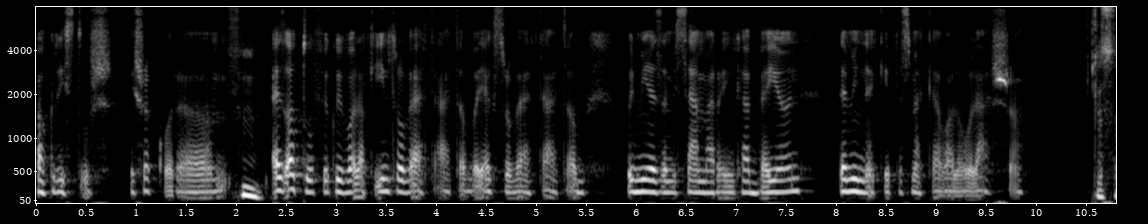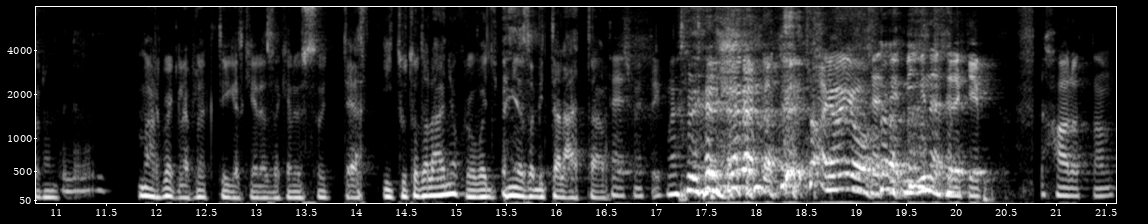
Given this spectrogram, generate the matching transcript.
a Krisztus. És akkor hm. ez attól függ, hogy valaki introvertáltabb, vagy extrovertáltabb, hogy mi az, ami számára inkább bejön, de mindenképp ezt meg kell lássa. Köszönöm. Gondolom. Már megleplek, téged kérdezzek először, hogy te így tudod a lányokról, vagy mi az, amit te láttál? Teljes mértékben. Nagyon jó. De, mindenféleképp hallottam,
